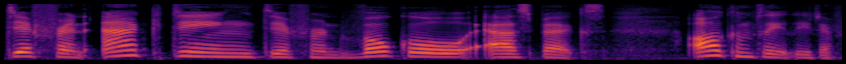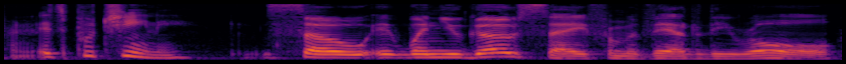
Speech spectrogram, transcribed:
different acting, different vocal aspects, all completely different. It's Puccini. So it, when you go, say, from a Verdi role,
